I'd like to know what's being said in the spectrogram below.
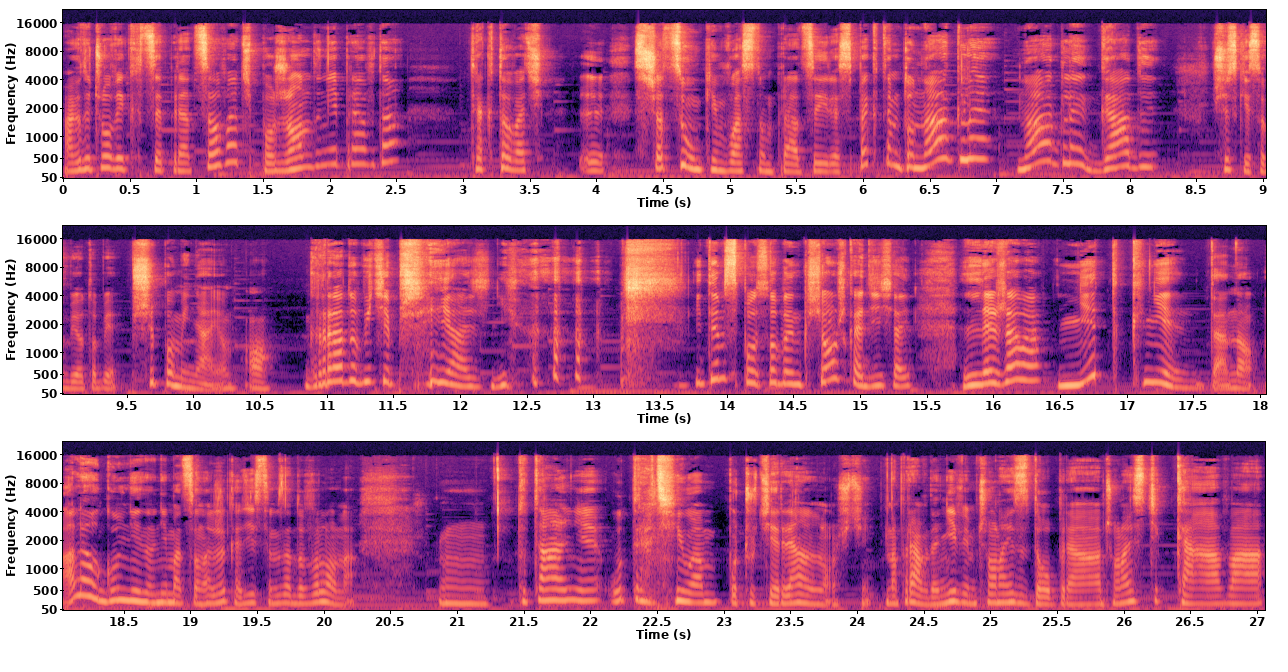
a gdy człowiek chce pracować porządnie, prawda? Traktować y, z szacunkiem własną pracę i respektem, to nagle, nagle gady wszystkie sobie o tobie przypominają. O, gradobicie przyjaźni. I tym sposobem książka dzisiaj leżała nietknięta, no, ale ogólnie no, nie ma co narzekać, jestem zadowolona. Mm, totalnie utraciłam poczucie realności. Naprawdę, nie wiem, czy ona jest dobra, czy ona jest ciekawa,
